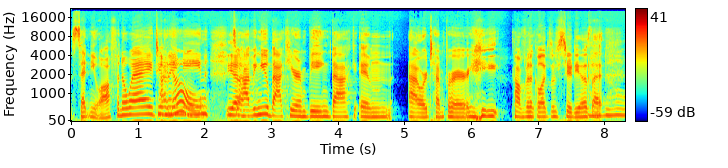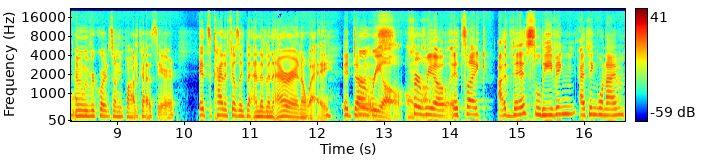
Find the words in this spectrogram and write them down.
sent you off in a way. Do you know, I what I mean? Yeah. So having you back here and being back in our temporary Confident Collective studios that I, mean, we've recorded so many podcasts here. It kind of feels like the end of an era in a way. It does For real. For real. It's like uh, this leaving. I think when I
